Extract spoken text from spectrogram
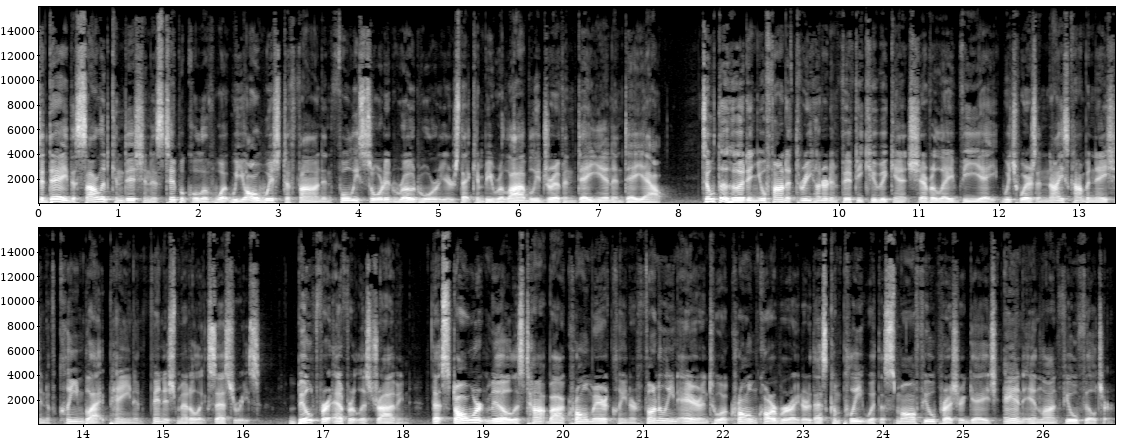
Today, the solid condition is typical of what we all wish to find in fully sorted road warriors that can be reliably driven day in and day out. Tilt the hood and you'll find a 350 cubic inch Chevrolet V8, which wears a nice combination of clean black paint and finished metal accessories. Built for effortless driving, that stalwart mill is topped by a chrome air cleaner funneling air into a chrome carburetor that's complete with a small fuel pressure gauge and inline fuel filter.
